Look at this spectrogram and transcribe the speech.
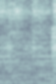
making a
